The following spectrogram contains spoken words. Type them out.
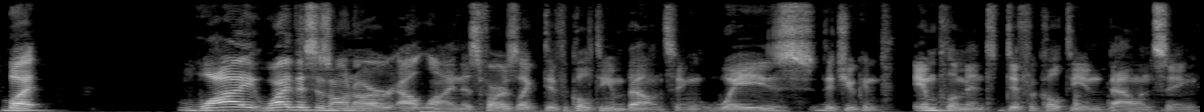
But why why this is on our outline as far as like difficulty and balancing ways that you can implement difficulty and balancing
